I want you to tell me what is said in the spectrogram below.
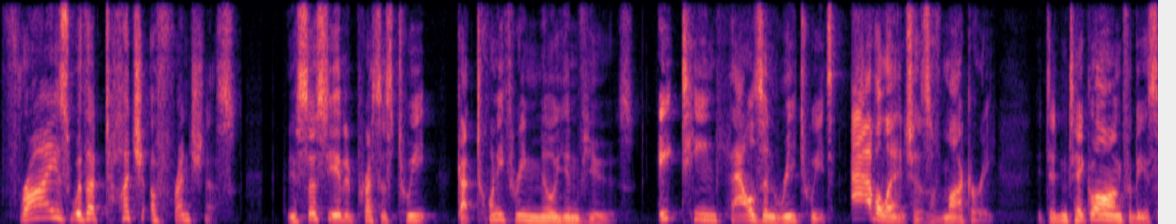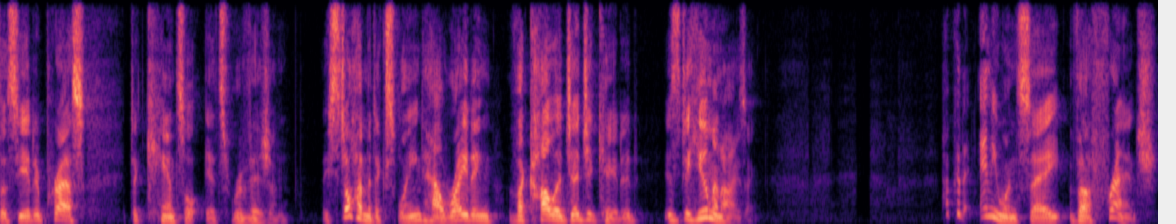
fries with a touch of Frenchness. The Associated Press's tweet got 23 million views, 18,000 retweets, avalanches of mockery. It didn't take long for the Associated Press to cancel its revision. They still haven't explained how writing the college educated is dehumanizing. How could anyone say the French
